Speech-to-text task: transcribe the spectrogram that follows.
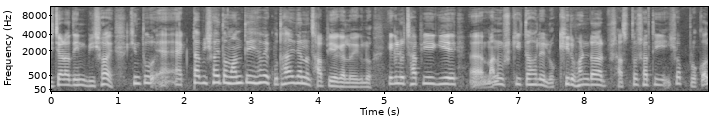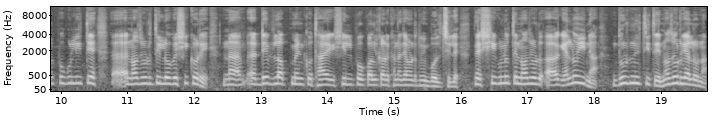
বিচারাধীন বিষয়। কিন্তু একটা বিষয় তো মানতেই হবে, কোথায় যেন ছাপিয়ে গেল এগুলো? এগুলো ছাপিয়ে গিয়ে মানুষ কি তাহলে লক্ষ্মীর ভাণ্ডার, স্বাস্থ্যসাথী, এইসব প্রকল্পগুলিতে নজর দিল বেশি করে? না ডেভেলপমেন্ট কোথায়? শিল্প কলকারখানা যেমন তুমি বলছিলে। সেগুলোতে নজর গেলই না। দুর্নীতিতে নজর গেল না।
